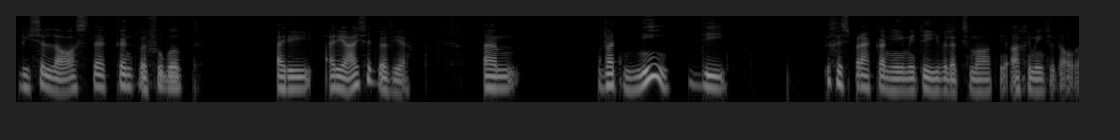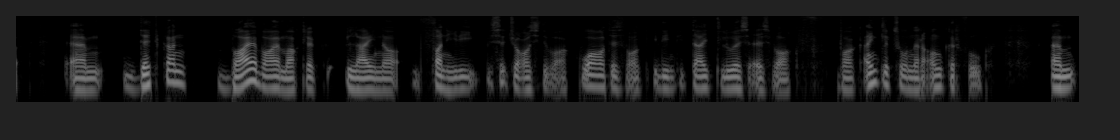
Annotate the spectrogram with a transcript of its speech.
wie se laaste kind byvoorbeeld uit die uit die huis uit beweeg. Ehm um, wat nie die gesprek kan hê met 'n huweliksmaat nie, argument so daaroor. Ehm um, dit kan baie baie maklik lei na van hierdie situasie waar ek kwaad is, waar ek identiteitloos is, waar ek waar ek eintlik sonder anker voel. Ehm um,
